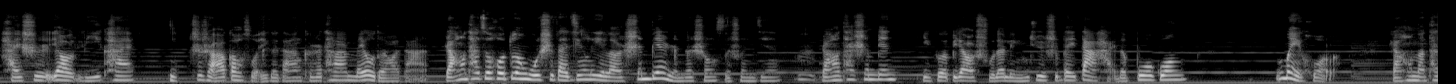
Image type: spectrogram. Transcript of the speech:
还是要离开？你至少要告诉我一个答案，可是他没有得到答案。然后他最后顿悟是在经历了身边人的生死瞬间，嗯，然后他身边一个比较熟的邻居是被大海的波光魅惑了，然后呢，他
